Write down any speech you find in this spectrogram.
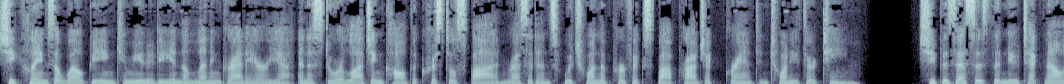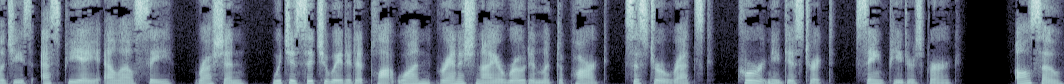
She claims a well being community in the Leningrad area and a store lodging called the Crystal Spa and Residence, which won the Perfect Spa Project grant in 2013. She possesses the New Technologies SPA LLC, Russian, which is situated at Plot 1, Granishnaya Road in Lipta Park, Sestroretsk, Kurortny District, St. Petersburg. Also,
